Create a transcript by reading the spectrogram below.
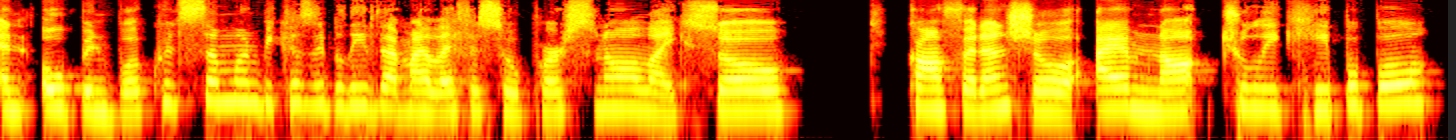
an open book with someone because i believe that my life is so personal like so confidential i am not truly capable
